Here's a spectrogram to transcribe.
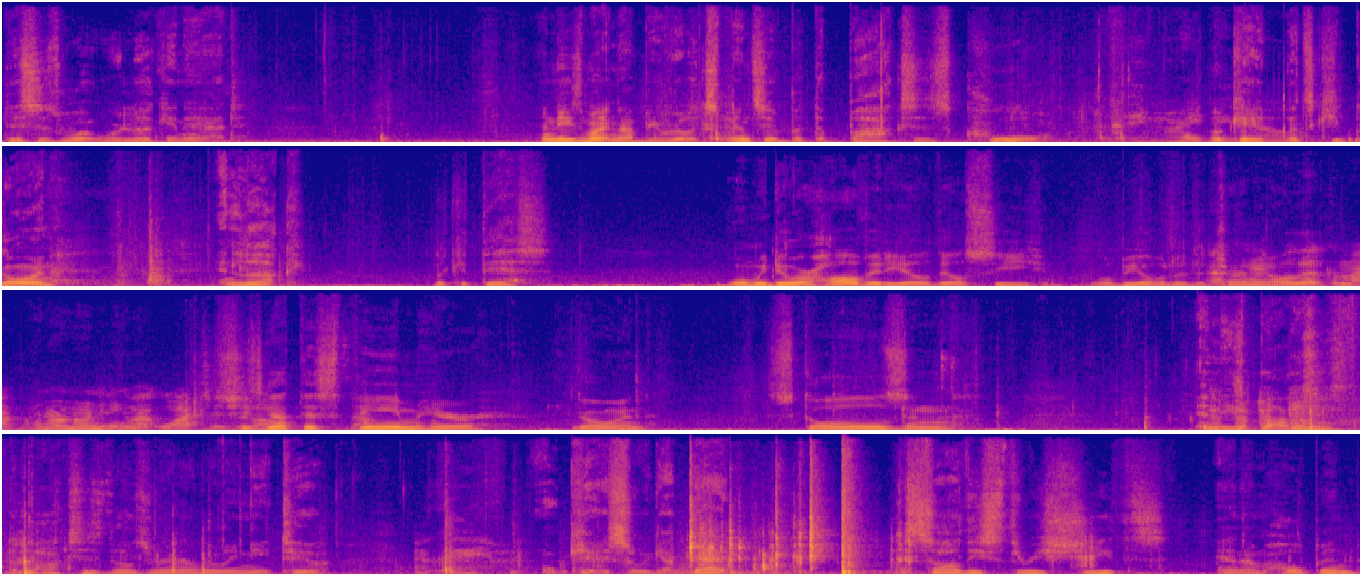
this is what we're looking at. And these might not be real expensive, but the box is cool. They might. Be Okay, though. let's keep going. And look, look at this. When we do our haul video, they'll see, we'll be able to determine Okay, all we'll that. look them up. I don't know anything about watches. She's got all, this so- theme here going. Skulls and and these boxes, the boxes those are in are really neat too. Okay. Okay, so we got that. I saw these three sheaths, and I'm hoping.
